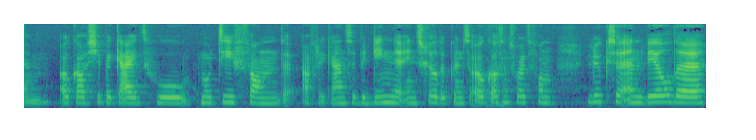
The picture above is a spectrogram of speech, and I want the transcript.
um, ook als je bekijkt hoe het motief van de Afrikaanse bedienden in schilderkunst ook als een soort van luxe en wilde,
